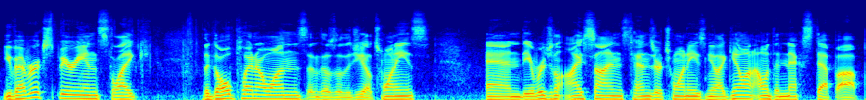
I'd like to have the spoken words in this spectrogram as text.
you've ever experienced like the gold planar ones and those are the GL20s and the original iSines 10s or 20s and you're like you know what I want the next step up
